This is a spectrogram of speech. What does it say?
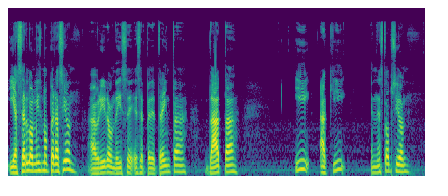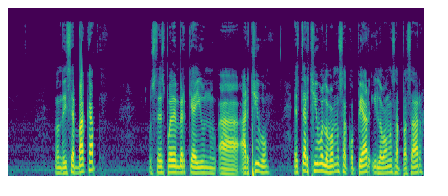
y hacer la misma operación, abrir donde dice SPD30, data y aquí en esta opción donde dice backup, ustedes pueden ver que hay un ah, archivo. Este archivo lo vamos a copiar y lo vamos a pasar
